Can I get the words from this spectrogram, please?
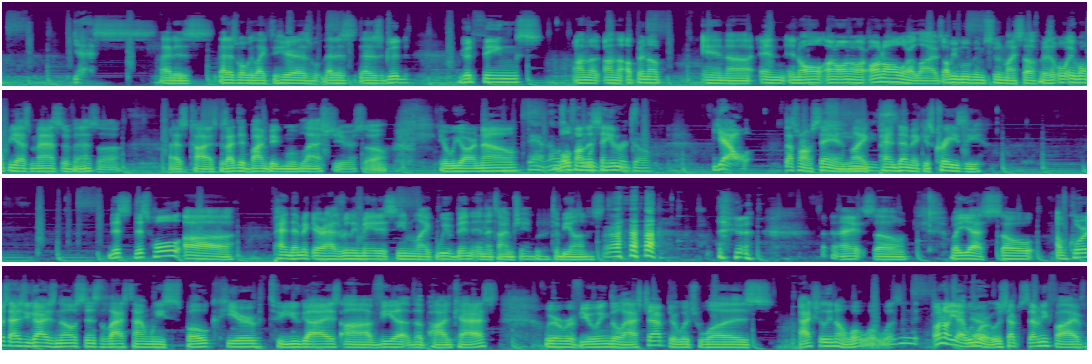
Yes, that is that is what we like to hear. As that is that is good, good things on the on the up and up in uh in in all on all our, on all our lives. I'll be moving soon myself, but it, it won't be as massive as uh as Kai's because I did buy a big move last year. So here we are now. Damn, that was Both a on the same- year ago. Yeah, that's what I'm saying. Like pandemic is crazy. This this whole uh pandemic era has really made it seem like we've been in a time chamber, to be honest. right so but yes so of course as you guys know since the last time we spoke here to you guys uh via the podcast we were reviewing the last chapter which was actually no what what was it oh no yeah we Yeah. were it was chapter 75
